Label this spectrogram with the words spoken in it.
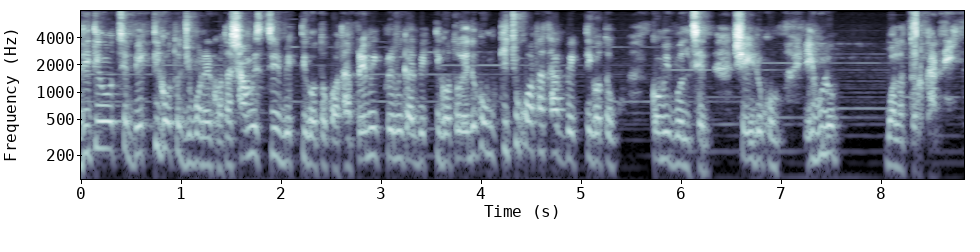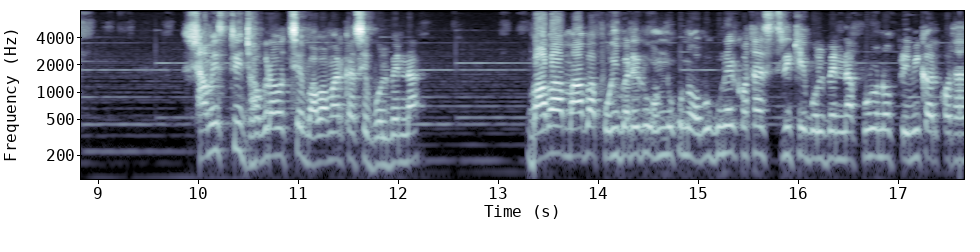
দ্বিতীয় হচ্ছে ব্যক্তিগত জীবনের কথা, স্বামী স্ত্রীর ব্যক্তিগত কথা, প্রেমিক, প্রেমিকার ব্যক্তিগত, এরকম কিছু কথা থাক ব্যক্তিগত কবি বলছেন সেই রকম এগুলো বলার দরকার নেই। স্বামী স্ত্রী ঝগড়া হচ্ছে, বাবা মার কাছে বলবেন না। বাবা, মা বা পরিবারের অন্য কোনো অবগুণের কথা স্ত্রীকে বলবেন না, পুরনো প্রেমিকার কথা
